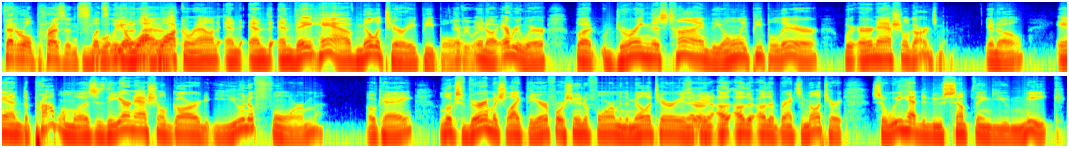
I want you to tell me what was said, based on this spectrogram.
federal presence, let's Well, leave yeah, it at walk, that. walk around and, and and they have military people Everywhere. you know everywhere but during this time the only people there were air national guardsmen you know and the problem was is the air national guard uniform okay looks very much like the air force uniform and the military and Sure. you know, other other branches of military so we had to do something unique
